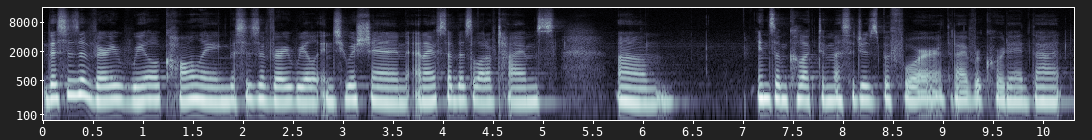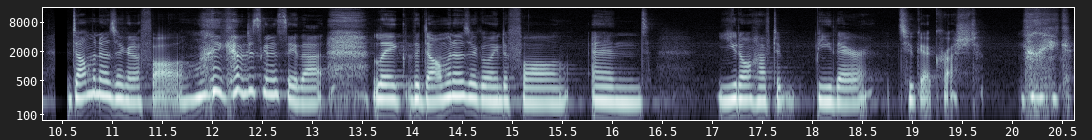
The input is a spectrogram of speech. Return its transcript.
this is a very real calling. This is a very real intuition. And I've said this a lot of times um, in some collective messages before that I've recorded that dominoes are going to fall. Like, I'm just going to say that. Like, the dominoes are going to fall, and you don't have to be there to get crushed. like,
